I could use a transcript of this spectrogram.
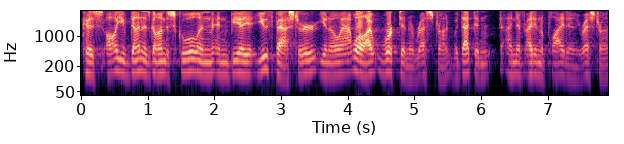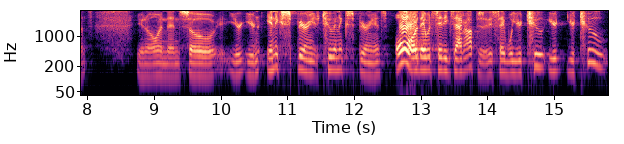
because all you've done is gone to school and, and be a youth pastor. You know, well, I worked in a restaurant, but that didn't. I never. I didn't apply to any restaurants. You know, and then so you're you're inexperienced, too inexperienced, or they would say the exact opposite. They say, well, you're too you're you're too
